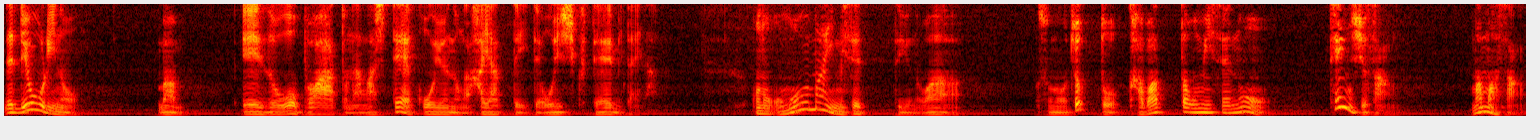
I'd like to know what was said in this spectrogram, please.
で、料理の、まあ、映像をバーッと流して、こういうのが流行っていて美味しくて、みたいな。この思うまい店っていうのは、そのちょっと変わったお店の店主さん、ママさん、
